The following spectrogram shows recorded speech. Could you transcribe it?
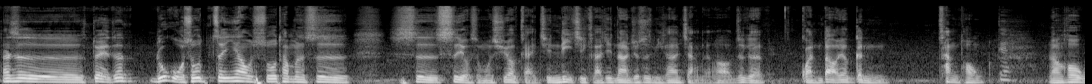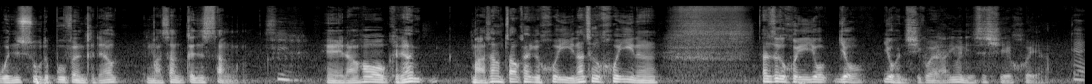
但是对，那如果说真要说他们是是是有什么需要改进，立即改进，那就是你刚才讲的哈，这个管道要更畅通，对，然后文书的部分可能要马上跟上了，是，哎，然后可能要马上召开一个会议，那这个会议呢？但这个会议又又又很奇怪了，因为你是协会啊。对。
